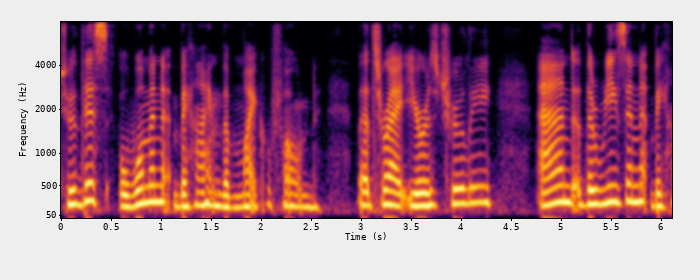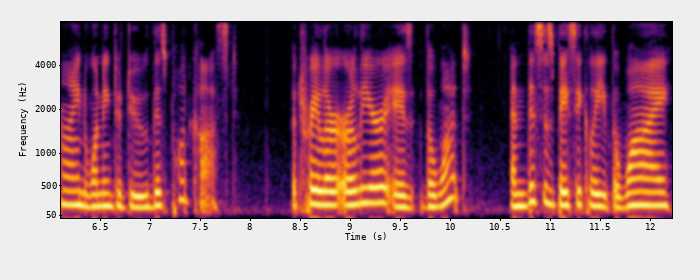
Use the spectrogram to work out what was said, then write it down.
to this woman behind the microphone. That's right, yours truly, and the reason behind wanting to do this podcast. The trailer earlier is the what, and this is basically the why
